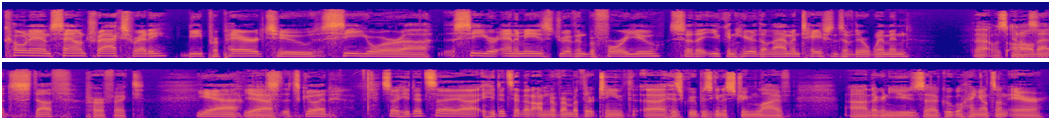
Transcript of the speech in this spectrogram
Conan soundtracks ready. Be prepared to see your uh, see your enemies driven before you, so that you can hear the lamentations of their women That was awesome. and all that stuff. perfect. Yeah, Yeah. it's, it's good. So he did say uh, he did say that on November 13th, uh, his group is going to stream live. Uh, they're going to use uh, Google Hangouts on Air.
